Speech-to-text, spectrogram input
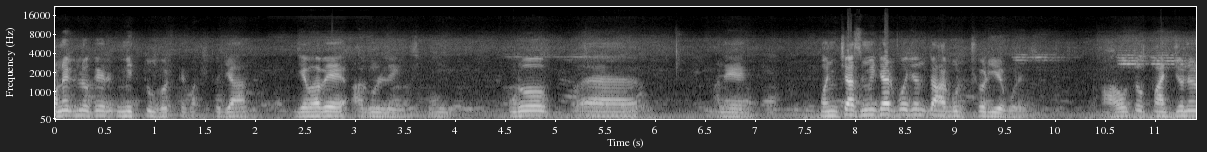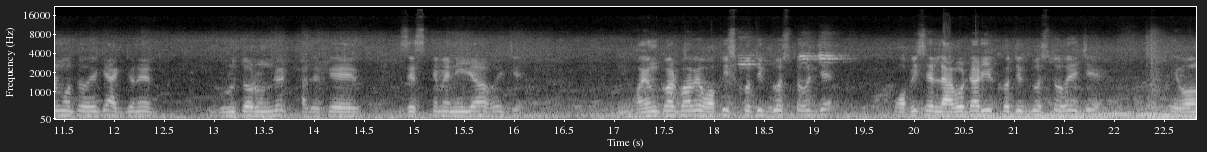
অনেক লোকের মৃত্যু ঘটতে পারত যা, যেভাবে আগুন লেগেছে। এবং পুরো মানে পঞ্চাশ মিটার পর্যন্ত আগুন ছড়িয়ে পড়েছে। আহত পাঁচজনের মতো হয়েছে, একজনের গুরুতর উন্ডেড তাদেরকে বিশেষ কেমে নিয়ে যাওয়া হয়েছে। ভয়ঙ্করভাবে অফিস ক্ষতিগ্রস্ত হচ্ছে অফিসের ল্যাবরেটরি ক্ষতিগ্রস্ত হয়েছে এবং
